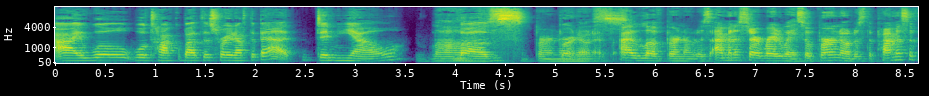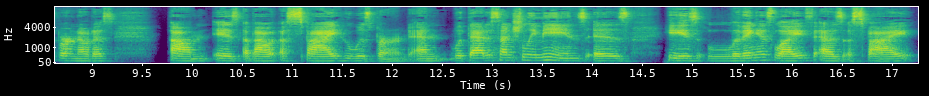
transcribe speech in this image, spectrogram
I will we'll talk about this right off the bat. Danielle loves, Loves burn, Burn notice. Notice. I love burn notice. I'm going to start right away. So burn notice. The premise of burn notice um, is about a spy who was burned, and what that essentially means is he's living his life as a spy,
